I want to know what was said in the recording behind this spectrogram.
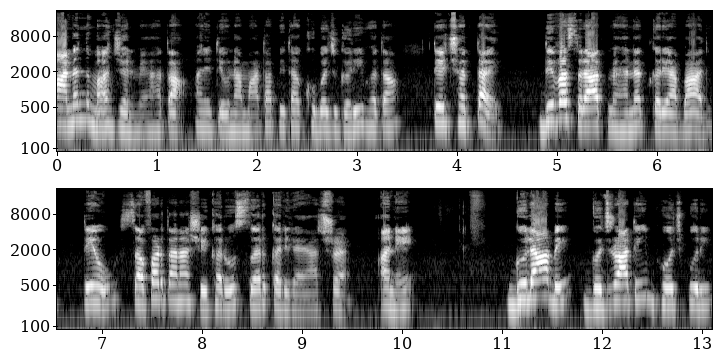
આનંદમાં જન્મ્યા હતા અને તેઓના માતા પિતા ખૂબ જ ગરીબ હતા. તે છતાંય દિવસ રાત મહેનત કર્યા બાદ તેઓ સફળતાના શિખરો સર કરી રહ્યા છે અને ગુલાબે ગુજરાતી ભોજપુરી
